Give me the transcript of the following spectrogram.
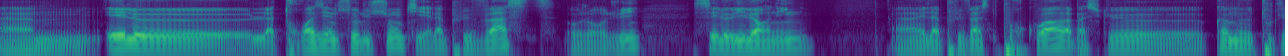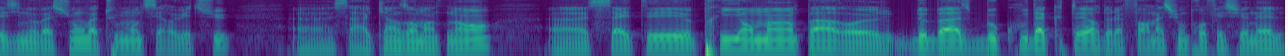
Euh, et le, la troisième solution, qui est la plus vaste aujourd'hui, c'est le e-learning. Euh, et la plus vaste, pourquoi? Bah, Parce que, euh, comme toutes les innovations, bah, tout le monde s'est rué dessus. ça a 15 ans maintenant. ça a été pris en main par, de base, beaucoup d'acteurs de la formation professionnelle.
